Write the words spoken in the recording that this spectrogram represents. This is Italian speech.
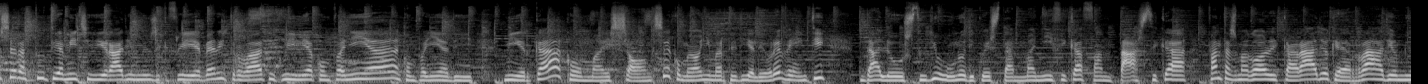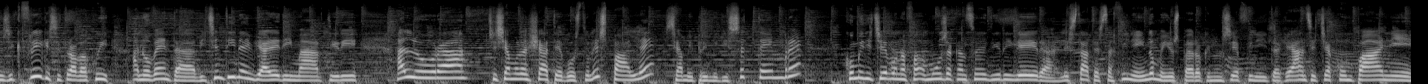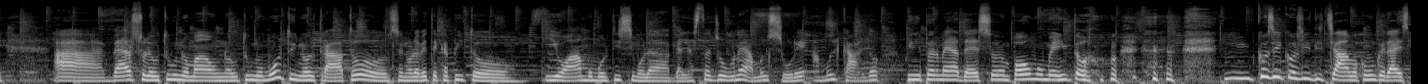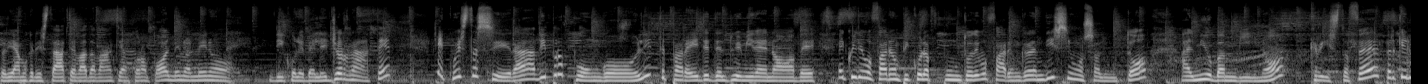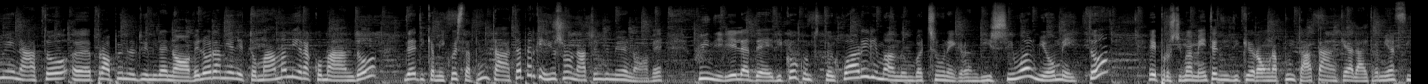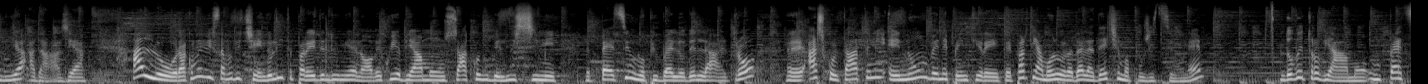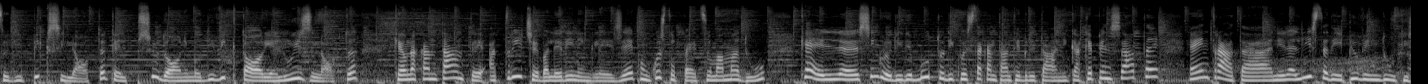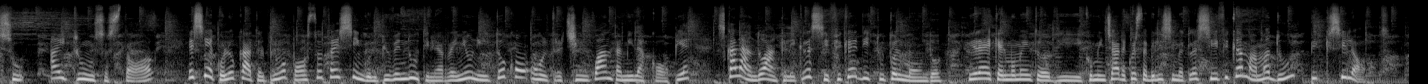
Buonasera a tutti amici di Radio Music Free e ben ritrovati qui in mia compagnia, in compagnia di Mirka con My Songs, come ogni martedì alle ore 20 dallo studio 1 di questa magnifica, fantastica, fantasmagorica radio che è Radio Music Free che si trova qui a 90 Vicentina in Viale dei Martiri. Allora, ci siamo lasciati agosto alle spalle, siamo i primi di settembre. Come diceva una famosa canzone di Righiera, l'estate sta finendo, ma io spero che non sia finita, che anzi ci accompagni a- verso l'autunno, ma un autunno molto inoltrato. Se non l'avete capito, io amo moltissimo la bella stagione, amo il sole, amo il caldo, quindi per me adesso è un po' un momento così così diciamo. Comunque dai, speriamo che l'estate vada avanti ancora un po', almeno almeno dico le belle giornate. E questa sera vi propongo l'Hit Parade del 2009 e qui devo fare un piccolo appunto, devo fare un grandissimo saluto al mio bambino Christopher perché lui è nato eh, proprio nel 2009. Allora mi ha detto mamma mi raccomando dedicami questa puntata perché io sono nato nel 2009. Quindi gliela dedico con tutto il cuore, gli mando un bacione grandissimo al mio ometto e prossimamente dedicherò una puntata anche all'altra mia figlia ad Asia. Allora, come vi stavo dicendo, l'Hit Parade del 2009, qui abbiamo un sacco di bellissimi pezzi, uno più bello dell'altro. Eh, ascoltatemi e non ve ne pentirete. Partiamo allora dalla decima posizione dove troviamo un pezzo di Pixie Lott, che è il pseudonimo di Victoria Louise Lott, che è una cantante, attrice e ballerina inglese, con questo pezzo Mamadou, che è il singolo di debutto di questa cantante britannica, che pensate è entrata nella lista dei più venduti su iTunes Store e si è collocata al primo posto tra i singoli più venduti nel Regno Unito con oltre 50.000 copie, scalando anche le classifiche di tutto il mondo. Direi che è il momento di cominciare questa bellissima classifica Mamadou Pixie Lott.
